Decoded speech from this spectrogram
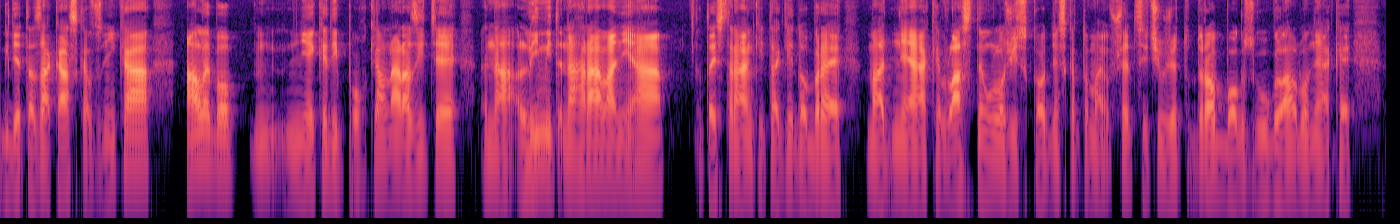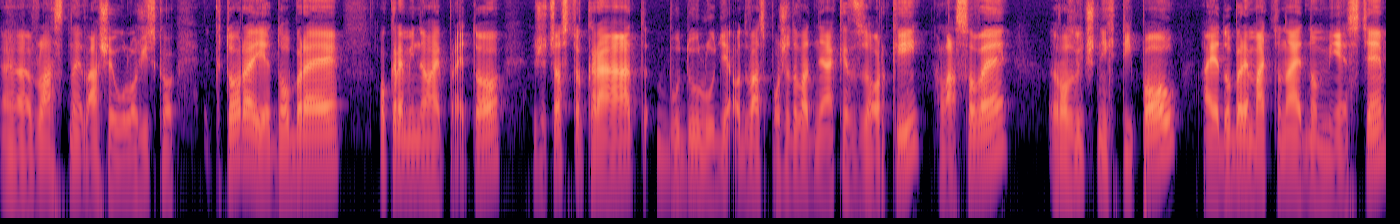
kde tá zakázka vzniká, alebo niekedy, pokiaľ narazíte na limit nahrávania tej stránky, tak je dobré mať nejaké vlastné úložisko. Dneska to majú všetci, či už je to Dropbox, Google alebo nejaké e, vlastné vaše úložisko, ktoré je dobré Okrem iného aj preto, že častokrát budú ľudia od vás požadovať nejaké vzorky hlasové rozličných typov a je dobré mať to na jednom mieste,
